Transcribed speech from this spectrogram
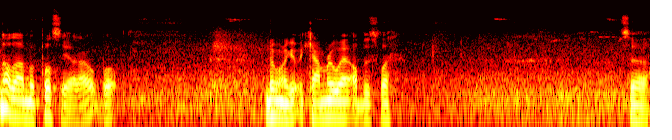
Not that I'm a pussy out, but I don't want to get the camera wet obviously so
